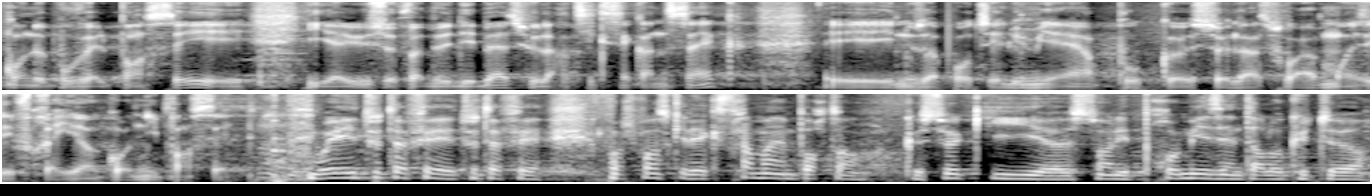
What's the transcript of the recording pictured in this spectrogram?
qu'on ne pouvait le penser. Et il y a eu ce fameux débat sur l'article 50 et il nous apporte ses lumières pour que cela soit moins effrayant qu'on y pensait. Oui, tout à fait, tout à fait. Moi, je pense qu'il est extrêmement important que ceux qui euh, sont les premiers interlocuteurs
